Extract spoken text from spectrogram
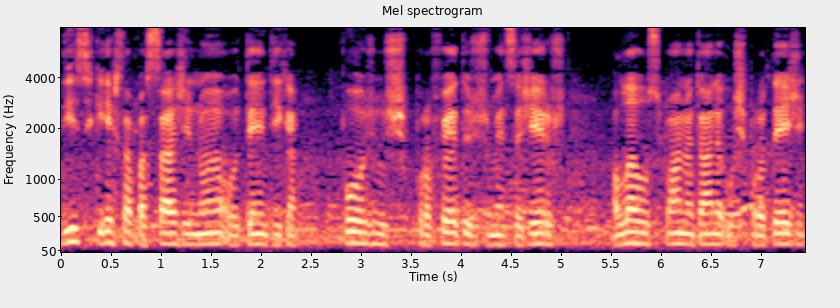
disse que esta passagem não é autêntica pois os profetas, os mensageiros, Allah subhanahu wa ta'ala os protege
